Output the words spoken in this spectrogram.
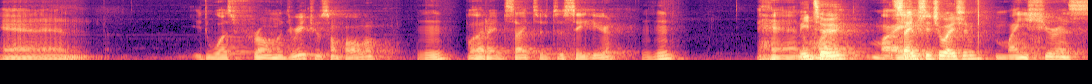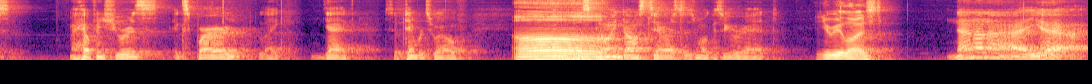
and it was from Madrid to São Paulo, but I decided to, to stay here. Mm-hmm. And Me too. My, my, Same situation. my insurance, my health insurance expired like yeah September 12. I was Oh, going downstairs to smoke a cigarette. you realized? No, no, no. Yeah,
